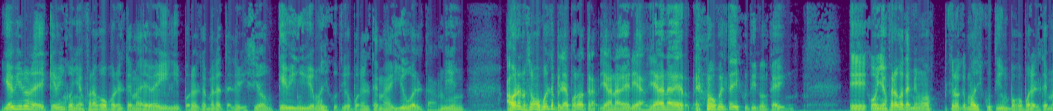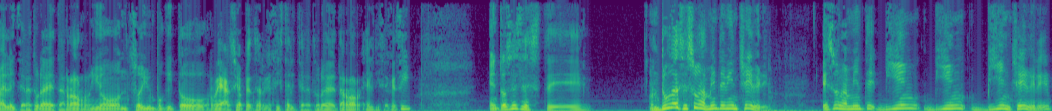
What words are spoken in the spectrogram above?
Ya vieron la de Kevin con Gianfranco por el tema de Bailey, por el tema de la televisión. Kevin y yo hemos discutido por el tema de Jewel también. Ahora nos hemos vuelto a pelear por otra. Ya van a ver, ya, ya van a ver. hemos vuelto a discutir con Kevin. Eh, con Gianfranco también hemos, creo que hemos discutido un poco por el tema de literatura de terror. Yo soy un poquito reacio a pensar que existe literatura de terror. Él dice que sí. Entonces, este... Dudas es un ambiente bien chévere. Es un ambiente bien, bien, bien chévere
